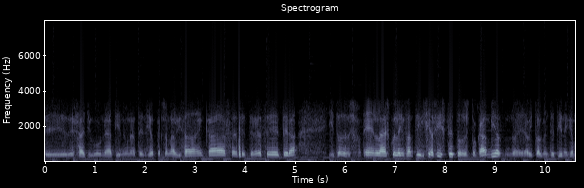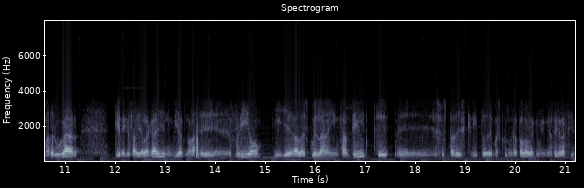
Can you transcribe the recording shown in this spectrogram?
eh, desayuna, tiene una atención personalizada en casa, etcétera, etcétera y todo eso. En la escuela infantil si asiste, todo esto cambia, habitualmente tiene que madrugar, tiene que salir a la calle, en invierno hace frío y llega a la escuela infantil que eh, eso está descrito además con una palabra que a mí me hace gracia.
